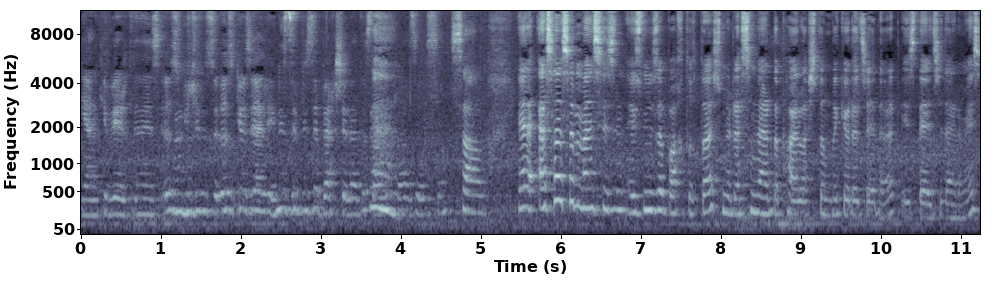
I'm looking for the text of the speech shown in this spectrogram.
yəni ki verdiniz, öz gücünüzü, öz gözəlliyinizi bizə bəxş elədi. Sağ olun, razı olsun. Sağ ol. Yəni əsasən mən sizin özünüzə baxdıqda, şimdi rəsmlərdə paylaşdığımda görəcəklər izləyicilərimiz.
